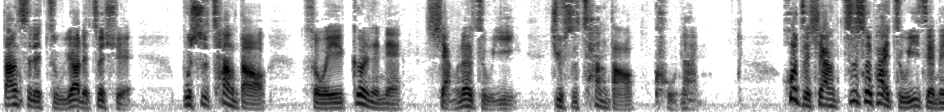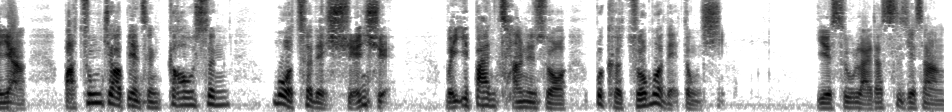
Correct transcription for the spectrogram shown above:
当时的主要的哲学，不是倡导所谓个人的享乐主义，就是倡导苦难。或者像知识派主义者那样，把宗教变成高深莫测的玄学，为一般常人所不可琢磨的东西。耶稣来到世界上，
